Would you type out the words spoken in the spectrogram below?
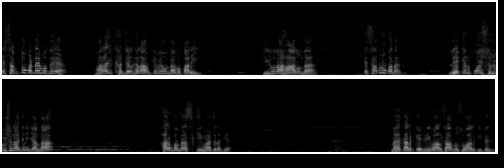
ਇਹ ਸਭ ਤੋਂ ਵੱਡੇ ਮੁੱਦੇ ਹੈ ਮਹਾਰਾਜ ਖੱਜਲ ਖਰਾਬ ਕਿਵੇਂ ਹੁੰਦਾ ਵਪਾਰੀ ਕੀ ਉਹਦਾ ਹਾਲ ਹੁੰਦਾ? ਇਹ ਸਭ ਨੂੰ ਪਤਾ ਹੈ। ਲੇਕਿਨ ਕੋਈ ਸੋਲੂਸ਼ਨਾਂ 'ਚ ਨਹੀਂ ਜਾਂਦਾ। ਹਰ ਬੰਦਾ ਸਕੀਮਾਂ 'ਚ ਲੱਗਿਆ। ਮੈਂ ਕੱਲ ਕੇਜਰੀਵਾਲ ਸਾਹਿਬ ਨੂੰ ਸਵਾਲ ਕੀਤੇ ਸੀ।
